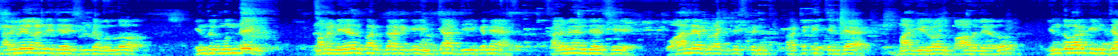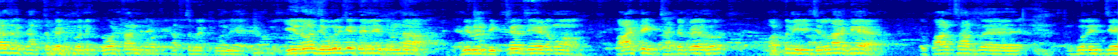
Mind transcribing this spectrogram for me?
సర్వేలన్నీ చేసిన వాళ్ళు ఇంతకు ముందే మన నియోజకవర్గానికి ఇన్ఛార్జీగానే సర్వేలు చేసి వాళ్ళే ప్రకటిస్తే ప్రకటించింటే మాకు ఈరోజు బాధ లేదు. ఇంతవరకు ఇన్ఛార్జీలు ఖర్చు పెట్టుకొని కోటాను కోట్లు ఖర్చు పెట్టుకొని ఈరోజు ఎవరికీ తెలియకుండా మీరు డిక్లేర్ చేయడము పార్టీకి చెడ్డ పేరు. మొత్తం ఈ జిల్లాకే పాఠశాల గురించి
